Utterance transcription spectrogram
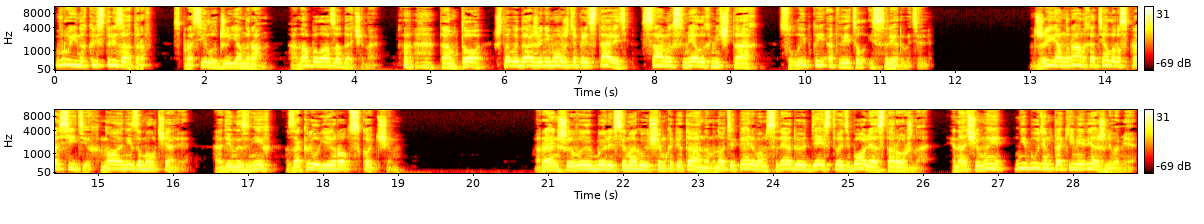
в руинах кристаллизаторов?» – спросила Джи Ян Ран. Она была озадачена. «Там то, что вы даже не можете представить в самых смелых мечтах», – с улыбкой ответил исследователь. Джи Ян Ран хотел расспросить их, но они замолчали. Один из них закрыл ей рот скотчем. Раньше вы были всемогущим капитаном, но теперь вам следует действовать более осторожно, иначе мы не будем такими вежливыми.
